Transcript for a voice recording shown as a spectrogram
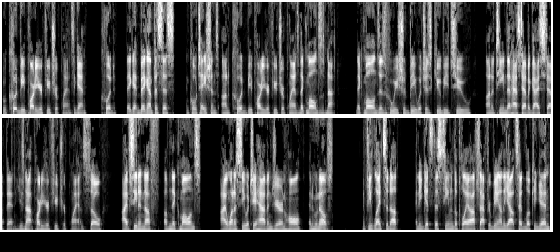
who could be part of your future plans. Again, could. Big big emphasis and quotations on could be part of your future plans. Nick Mullens is not. Nick Mullens is who he should be, which is QB two on a team that has to have a guy step in. He's not part of your future plans. So I've seen enough of Nick Mullens. I want to see what you have in Jaren Hall, and who knows if he lights it up and he gets this team to the playoffs after being on the outside looking in.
